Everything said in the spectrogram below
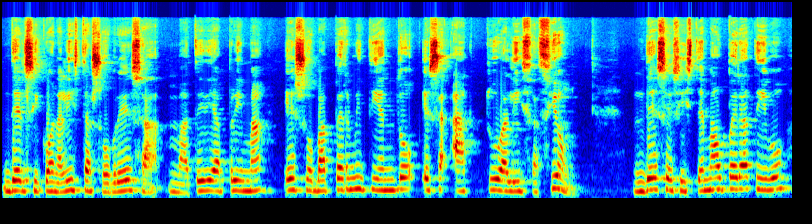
del psicoanalista sobre esa materia prima, eso va permitiendo esa actualización de ese sistema operativo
